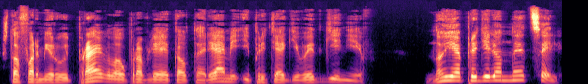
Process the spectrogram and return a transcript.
что формирует правила, управляет алтарями и притягивает гениев, но и определенная цель.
